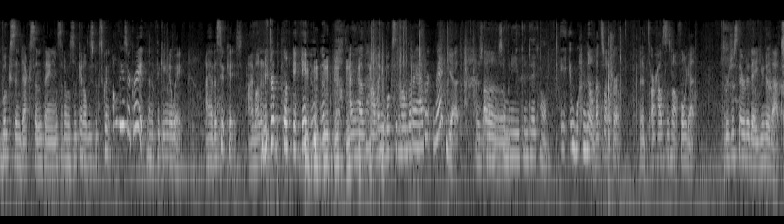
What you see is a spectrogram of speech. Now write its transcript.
books and decks and things, and I was looking at all these books, going, "Oh, these are great." And I'm thinking, "No, wait, I have a suitcase. I'm on an airplane. I have how many books at home that I haven't read yet?" There's only Um, so many you can take home. I- I- no, that's not true. It's, our house is not full yet. We're just there today. You know that.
